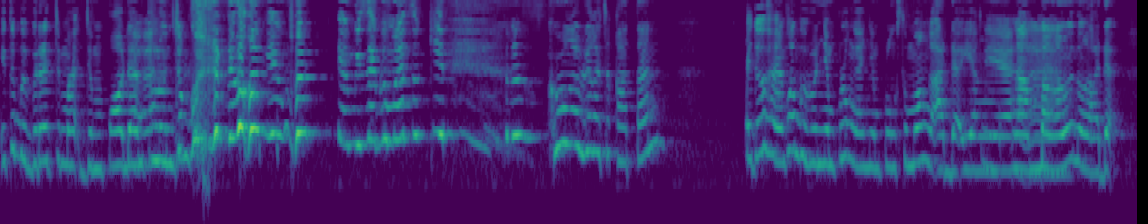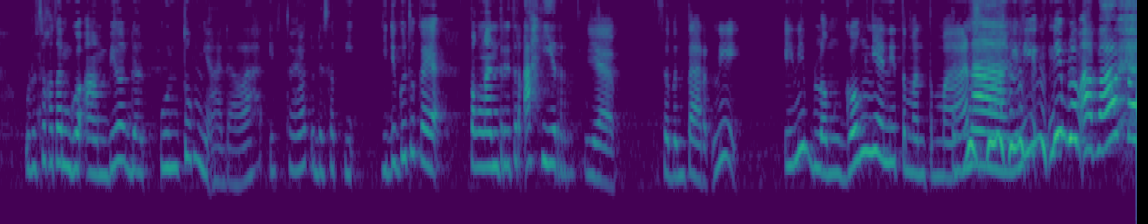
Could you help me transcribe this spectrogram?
itu beberapa cuma jempol dan telunjuk gue doang yang yang bisa gue masukin. Terus gue ngambil dengan cekatan itu handphone bener nyemplung ya nyemplung semua nggak ada yang Iya. ngambang ngambang itu nggak ada. Udah cekatan gue ambil dan untungnya adalah itu toilet udah sepi. Jadi gue tuh kayak pengantri terakhir. Ya sebentar. Nih ini belum gongnya nih teman-teman. Nah ini ini belum apa-apa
